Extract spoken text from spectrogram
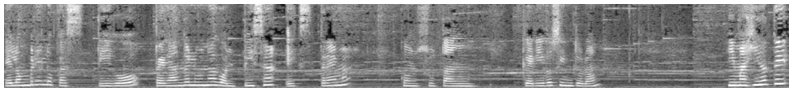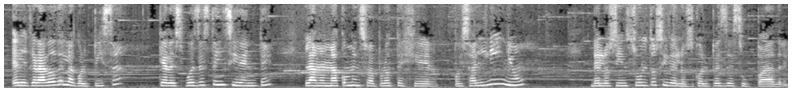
El hombre lo castigó pegándole una golpiza extrema con su tan querido cinturón. Imagínate el grado de la golpiza que después de este incidente la mamá comenzó a proteger pues al niño de los insultos y de los golpes de su padre.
